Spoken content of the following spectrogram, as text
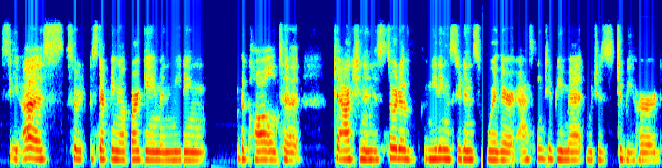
See us sort of stepping up our game and meeting the call to to action and just sort of meeting students where they're asking to be met which is to be heard.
